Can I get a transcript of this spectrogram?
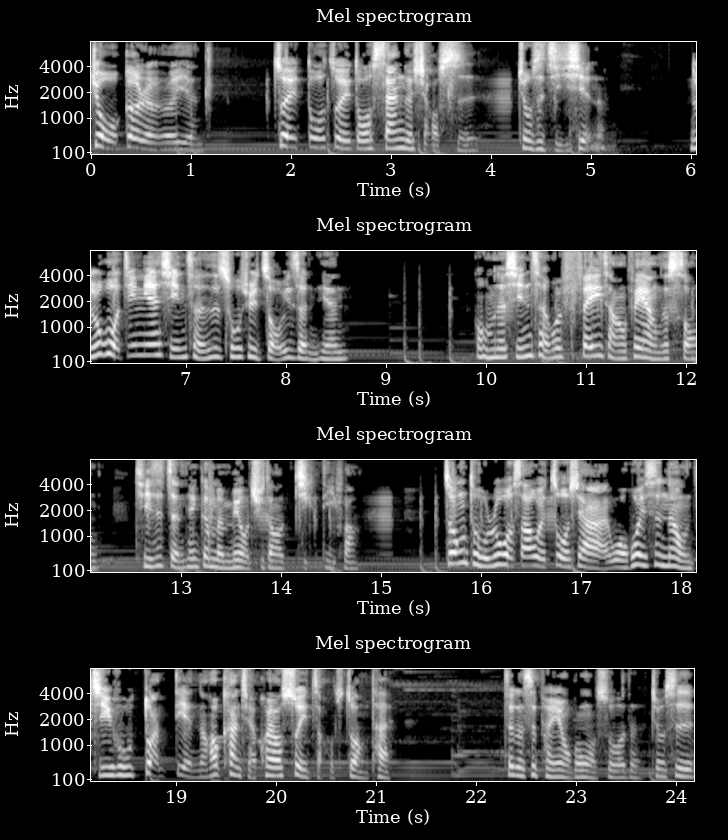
就我个人而言，最多最多三个小时就是极限了。如果今天行程是出去走一整天。我们的行程会非常非常的松，其实整天根本没有去到几个地方。中途如果稍微坐下来，我会是那种几乎断电，然后看起来快要睡着的状态。这个是朋友跟我说的，就是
